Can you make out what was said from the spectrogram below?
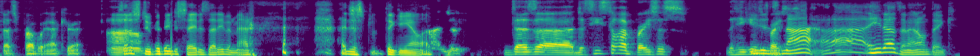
that's probably accurate. Is that a Um, stupid thing to say? Does that even matter? I'm just thinking out loud. Does uh does he still have braces? That he He does braces? not. Uh, he doesn't. I don't think.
